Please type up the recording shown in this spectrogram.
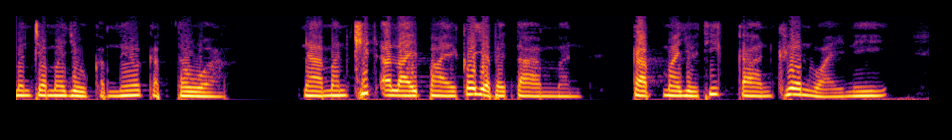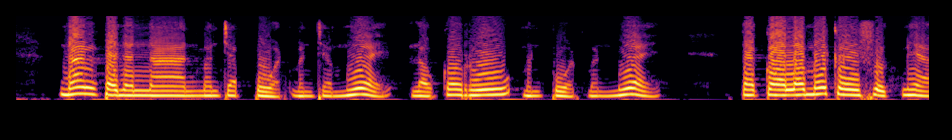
มันจะมาอยู่กับเนื้อกับตัวนะมันคิดอะไรไปก็อย่าไปตามมัน กลับมาอยู่ที่การเคลื่อนไหวนี้ นั่งไปนานๆ มันจะปวดมันจะเมื่อย เราก็รู้มันปวดมันเมื่อย แต่ก่อนเราไม่เคยฝึกเนี่ย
